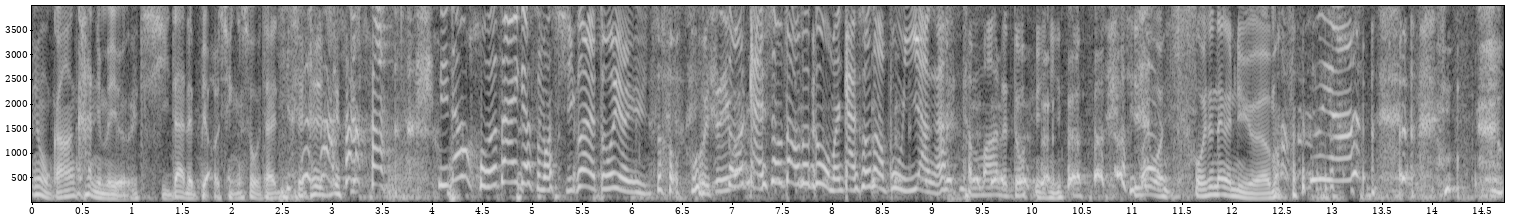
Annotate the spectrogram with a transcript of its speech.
因为我刚刚看你们有一个期待的表情，所以我才觉 得你当活在一个什么奇怪的多元宇宙？我是怎么感受到都跟我们感受到不一样啊！他妈的多元宇宙！其实我我是那个女儿嘛。对呀、啊，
